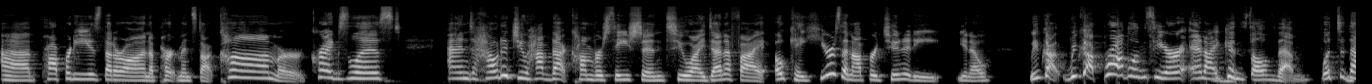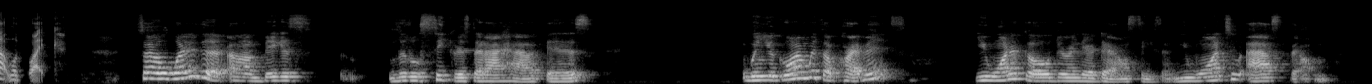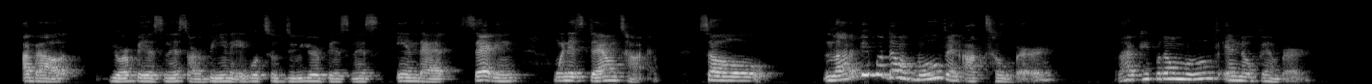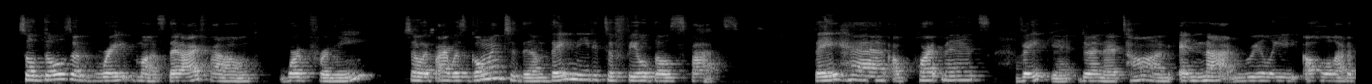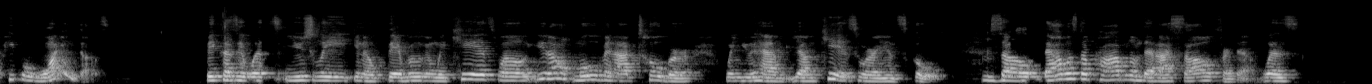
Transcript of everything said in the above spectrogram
uh, properties that are on apartments.com or Craigslist? And how did you have that conversation to identify, okay, here's an opportunity, you know, we've got we've got problems here and I can solve them. What did that look like? So one of the um, biggest little secrets that I have is when you're going with apartments, you want to go during their down season. You want to ask them about your business or being able to do your business in that setting when it's downtime. So a lot of people don't move in October. A lot of people don't move in November. So those are great months that I found work for me. So if I was going to them, they needed to fill those spots. They had apartments vacant during that time and not really a whole lot of people wanting those because it was usually, you know, they're moving with kids. Well, you don't move in October when you have young kids who are in school. Mm-hmm. So that was the problem that I solved for them was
